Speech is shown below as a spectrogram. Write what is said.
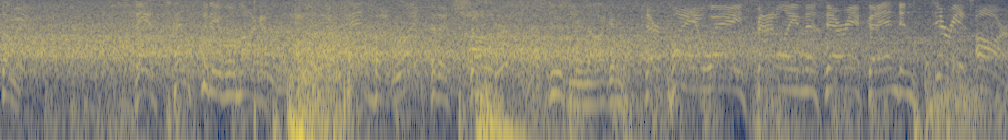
stomach. The intensity of Umaga. Headbutt right to the shoulder. That's using your noggin. There are plenty of ways battling in this area could end in serious harm.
